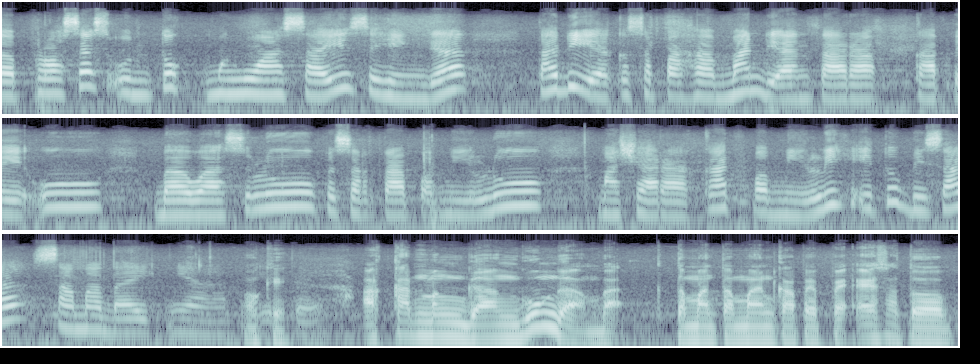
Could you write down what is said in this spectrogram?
uh, proses untuk menguasai sehingga tadi ya kesepahaman di antara KPU, Bawaslu, peserta pemilu, masyarakat, pemilih itu bisa sama baiknya. Oke, gitu. akan mengganggu nggak Mbak teman-teman KPPS atau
